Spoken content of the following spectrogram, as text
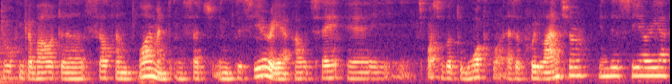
Talking about uh, self-employment in such in this area, I would say it's possible to work as a freelancer in this area.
